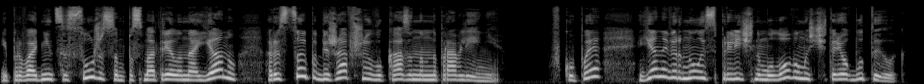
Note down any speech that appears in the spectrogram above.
И проводница с ужасом посмотрела на Яну, рысцой побежавшую в указанном направлении. В купе я навернулась с приличным уловом из четырех бутылок.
